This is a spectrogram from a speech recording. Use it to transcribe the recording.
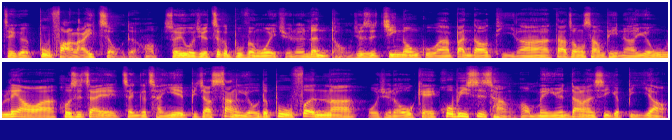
这个步伐来走的哈，所以我觉得这个部分我也觉得认同，就是金融股啊、半导体啦、大宗商品啊、原物料啊，或是在整个产业比较上游的部分啦，我觉得 OK。货币市场哦，美元当然是一个必要，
